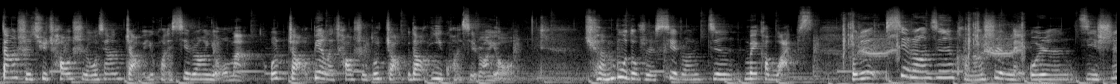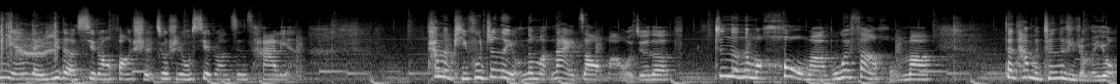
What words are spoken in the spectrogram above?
当时去超市，我想找一款卸妆油嘛，我找遍了超市都找不到一款卸妆油。全部都是卸妆巾 （makeup wipes）。我觉得卸妆巾可能是美国人几十年唯一的卸妆方式，就是用卸妆巾擦脸。他们皮肤真的有那么耐造吗？我觉得真的那么厚吗？不会泛红吗？但他们真的是这么用。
